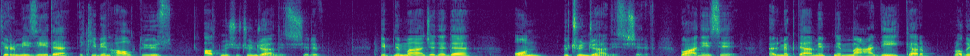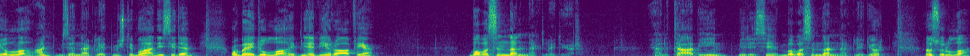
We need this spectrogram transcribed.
Tirmizi'de 2663. hadis-i şerif, İbn Mace'de de 13. hadis-i şerif. Bu hadisi El-Mektam İbn Ma'di Kerb radıyallahu anh bize nakletmişti. Bu hadisi de Ubeydullah İbn Ebi Rafi' babasından naklediyor. Yani tabi'in birisi babasından naklediyor. Resulullah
